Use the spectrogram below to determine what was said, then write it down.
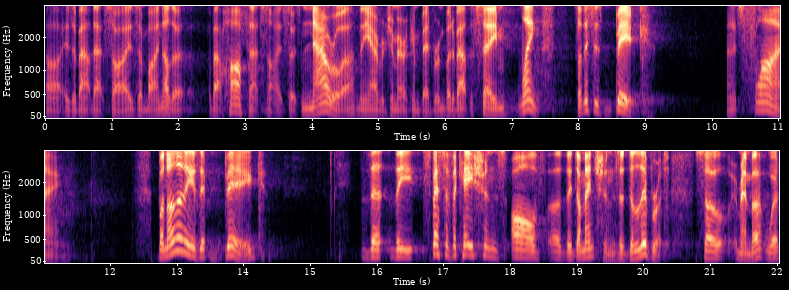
uh, is about that size, and by another, about half that size. So it's narrower than the average American bedroom, but about the same length. So this is big, and it's flying. But not only is it big, the, the specifications of uh, the dimensions are deliberate. So remember, we're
